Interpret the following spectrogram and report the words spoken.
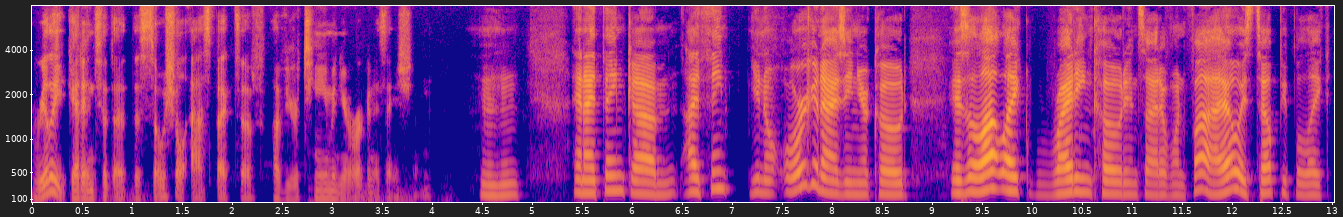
really get into the the social aspects of of your team and your organization. Hmm And I think um, I think you know organizing your code is a lot like writing code inside of one file. I always tell people like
